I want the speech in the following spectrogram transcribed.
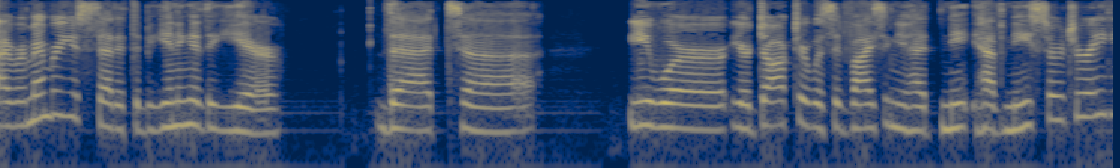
I remember you said at the beginning of the year that uh, you were your doctor was advising you had knee, have knee surgery.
